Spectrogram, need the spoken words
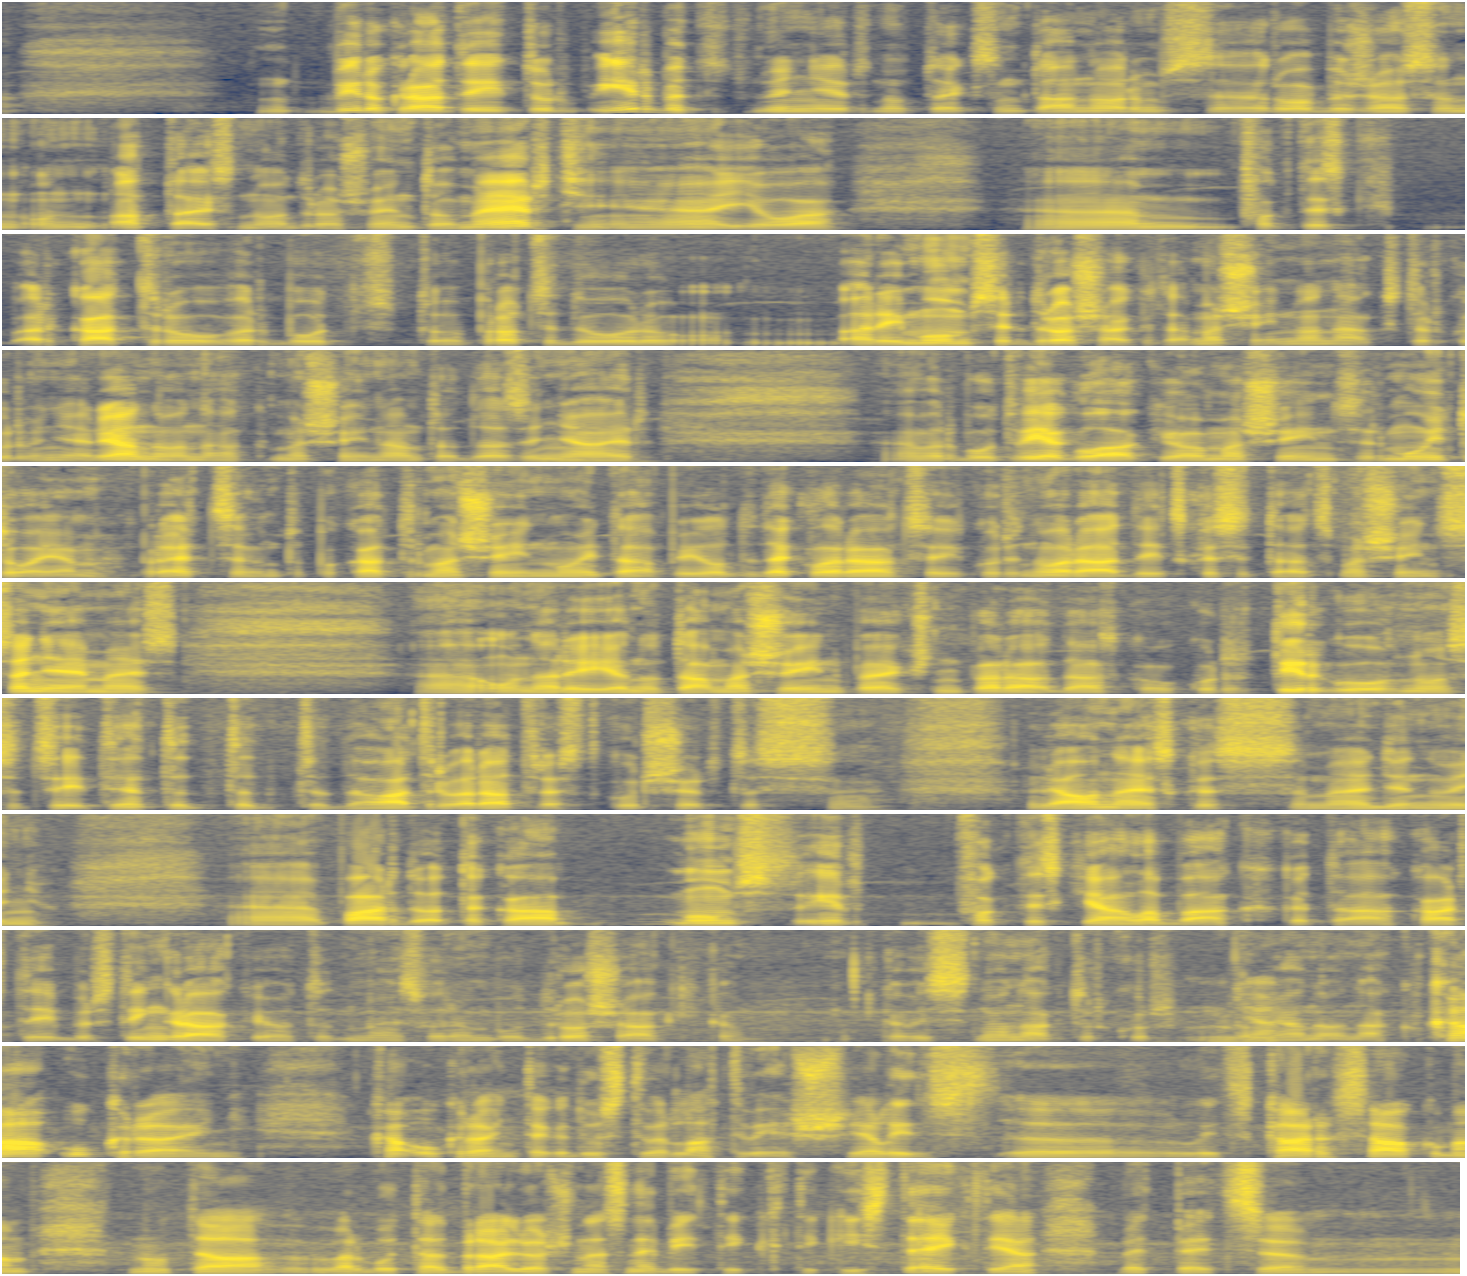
Birokrātija tur ir, bet viņi ir nu, teiksim, tā, normas robežās un, un attaisno droši vien to mērķi, jo um, faktiski ar katru varbūt, procedūru arī mums ir drošāk, ka tā mašīna nonāks tur, kur viņai ir jānonāk. Mašīnām tādā ziņā ir varbūt vieglāk, jo mašīnas ir muitojama prece, un tu pa katru mašīnu muitā pildi deklarāciju, kur ir norādīts, kas ir tāds mašīnas saņēmējs. Un arī, ja nu, tā mašīna pēkšņi parādās kaut kur tirgu nosacīt, ja, tad, tad, tad ātri var atrast, kurš ir tas ļaunais, kas mēģina viņu pārdot. Tā kā mums ir faktiski jā, labāk, ka tā kārtība ir stingrāka, jo tad mēs varam būt drošāki, ka, ka viss nonāk tur, kur jā. jānonāk. Kā Ukraiņi? Kā Ukraiņi tagad uztver latviešu? Ja līdz, uh, līdz kara sākumam nu, tā, varbūt tāda brāļošanās nebija tik, tik izteikta, ja, bet pēc um,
